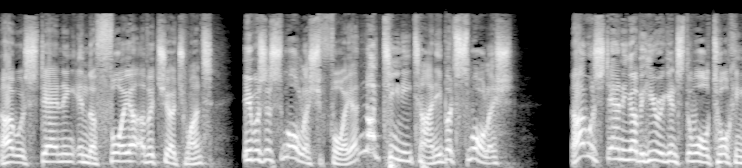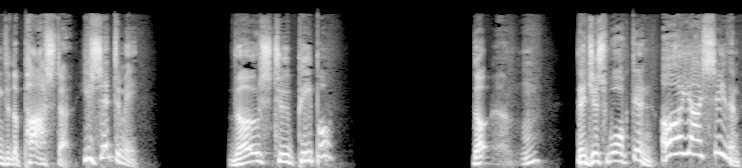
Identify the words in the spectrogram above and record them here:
I was standing in the foyer of a church once. It was a smallish foyer, not teeny tiny, but smallish. I was standing over here against the wall talking to the pastor. He said to me, those two people, the, um, they just walked in. Oh yeah, I see them.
